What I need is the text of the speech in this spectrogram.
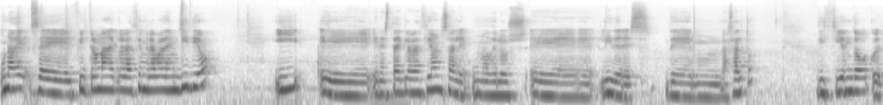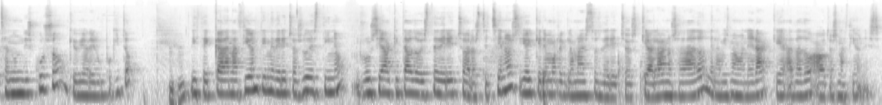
una de- se filtra una declaración grabada en vídeo y eh, en esta declaración sale uno de los eh, líderes del asalto diciendo, echando un discurso que voy a leer un poquito. Dice, cada nación tiene derecho a su destino. Rusia ha quitado este derecho a los chechenos y hoy queremos reclamar estos derechos que Alá nos ha dado de la misma manera que ha dado a otras naciones.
